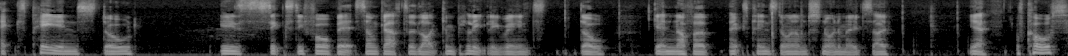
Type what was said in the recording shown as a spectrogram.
XP install is 64 bits so I'm gonna have to like completely reinstall get another XP install and I'm just not in the mood so yeah. Of course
